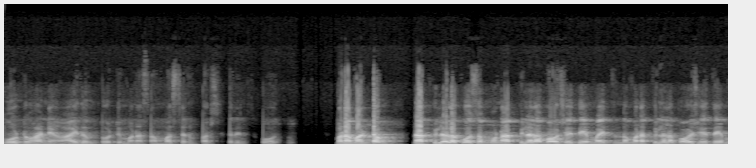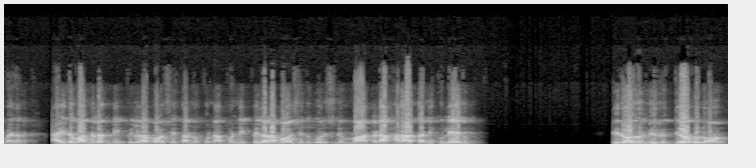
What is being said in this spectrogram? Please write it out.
ఓటు అనే ఆయుధంతో మన సమస్యను పరిష్కరించుకోవచ్చు. మనం అంటాం నా పిల్లల కోసము నా పిల్లల భవిష్యత్తు ఏమవుతుందో మన పిల్లల భవిష్యత్తు ఏమవుతుందో ఐదు వందలకు నీ పిల్లల భవిష్యత్తు అనుకున్నప్పుడు నీ పిల్లల భవిష్యత్తు గురించి నువ్వు మాట్లాడే అర్హత నీకు లేదు. ఈరోజు నిరుద్యోగులు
